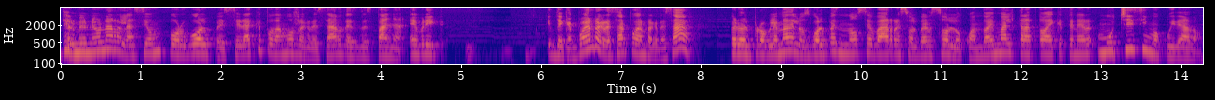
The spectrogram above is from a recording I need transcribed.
Terminé una relación por golpes. ¿Será que podamos regresar desde España? Ebrick, de que pueden regresar, pueden regresar pero el problema de los golpes no se va a resolver solo. Cuando hay maltrato hay que tener muchísimo cuidado.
